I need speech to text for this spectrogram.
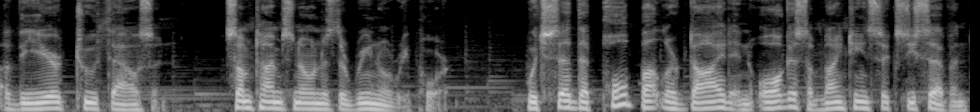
of the year 2000, sometimes known as the Reno Report, which said that Paul Butler died in August of 1967,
